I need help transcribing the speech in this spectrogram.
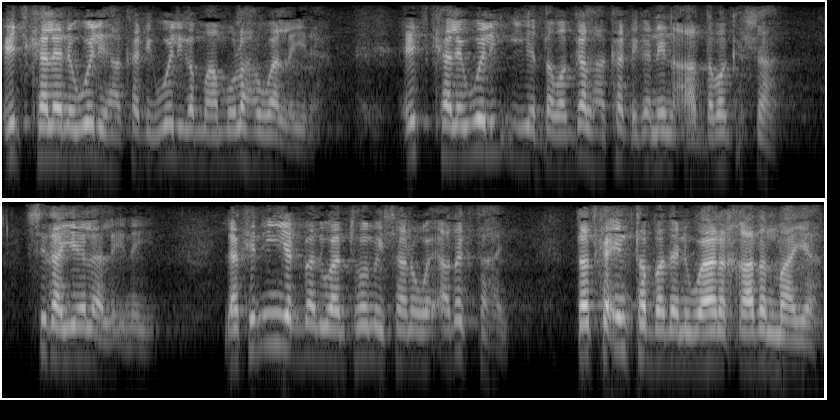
cid kalena weli ha ka dhig. Weliga maamulaha waa la yidhaha cid kale weli iyo dabagal ha ka dhiganina aada dabagashaan sidaa yeelaa lainay laakiin in yar baad waantoomaysaano way adag tahay. Dadka inta badani waana qaadan maayaan.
